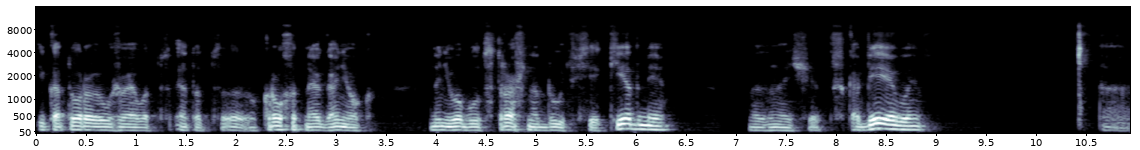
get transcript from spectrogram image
и которая уже вот этот э, крохотный огонек, на него будут страшно дуть все Кедми, значит, Скобеевы, э,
